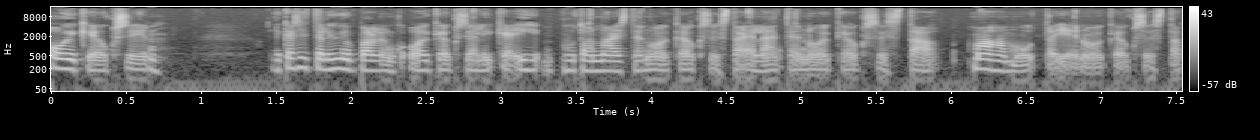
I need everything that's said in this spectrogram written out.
oikeuksiin. Ne käsitteli hyvin paljon oikeuksia, eli puhutaan naisten oikeuksista, eläinten oikeuksista, maahanmuuttajien oikeuksista.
